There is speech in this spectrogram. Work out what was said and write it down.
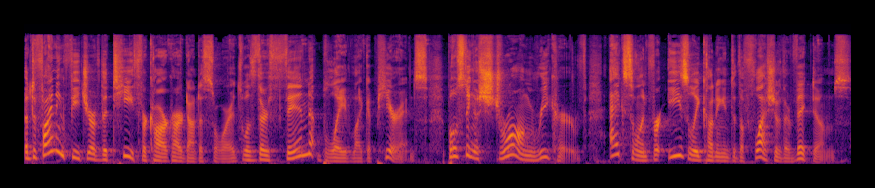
A defining feature of the teeth for Carcharodontosaurids was their thin, blade-like appearance, boasting a strong recurve, excellent for easily cutting into the flesh of their victims.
